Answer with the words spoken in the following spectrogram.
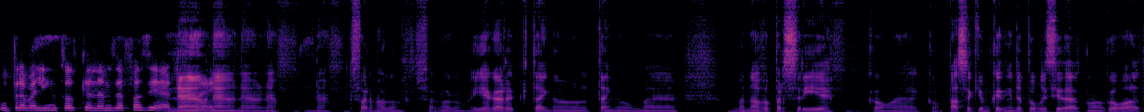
o trabalhinho todo que andamos a fazer. Não, é? não, não, não, não, de forma alguma, de forma alguma. E agora que tenho, tenho uma, uma nova parceria com a. Com, passo aqui um bocadinho da publicidade com a GoOd.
